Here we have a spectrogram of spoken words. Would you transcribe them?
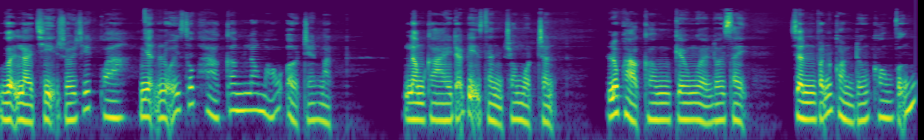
Vậy là chị rối rít qua, nhận lỗi giúp Hà Câm lau máu ở trên mặt. Lâm Khai đã bị dần trong một trận. Lúc Hà Câm kêu người lôi dậy, chân vẫn còn đứng không vững.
